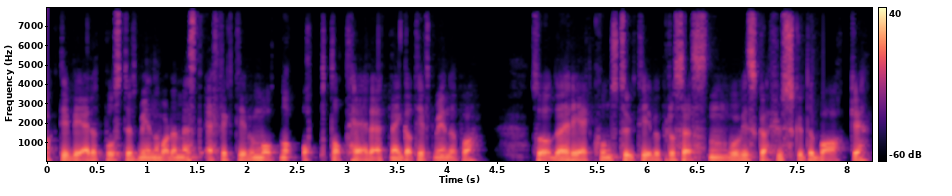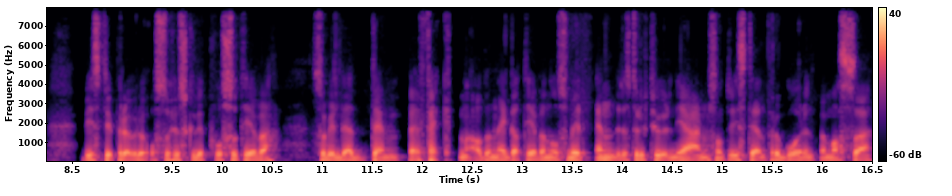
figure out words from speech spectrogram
aktivere et positivt minne var den mest effektive måten å oppdatere et negativt minne på. Så den rekonstruktive prosessen hvor vi skal huske tilbake, hvis vi prøver å også huske det positive, så vil det dempe effekten av det negative, noe som vil endre strukturen i hjernen. sånn at vi istedenfor å gå rundt med masse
